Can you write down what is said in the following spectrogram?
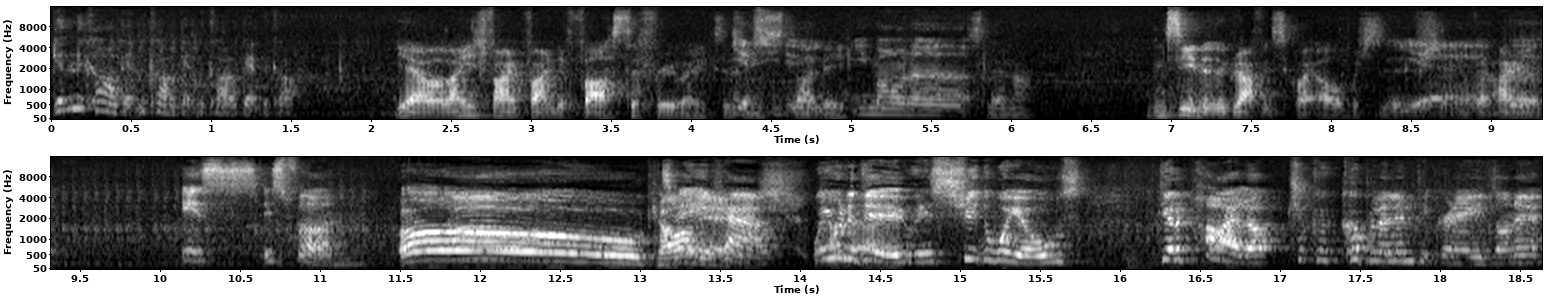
Get in the car. Get in the car. Get in the car. Get in the car. Yeah, well, I need to try and find a faster freeway, because this yes, one's you do. slightly You might wanna. slow now. You can see that the graphics are quite old, which is a Yeah, shame. But I mean, It's it's fun. oh, carnage! Take out. What you want to do is shoot the wheels, get a pile up, chuck a couple of Olympic grenades on it,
